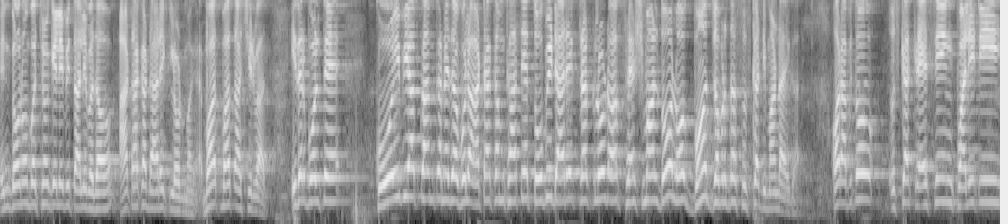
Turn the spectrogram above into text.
इन दोनों बच्चों के लिए भी ताली बजाओ। आटा का डायरेक्ट लोड मंगाया बहुत बहुत आशीर्वाद। इधर बोलते हैं कोई भी आप काम करने जाओ बोला आटा कम खाते हैं तो भी डायरेक्ट ट्रक लोड और फ्रेश माल दो लोग बहुत ज़बरदस्त उसका डिमांड आएगा। और अभी तो उसका क्रैसिंग क्वालिटी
